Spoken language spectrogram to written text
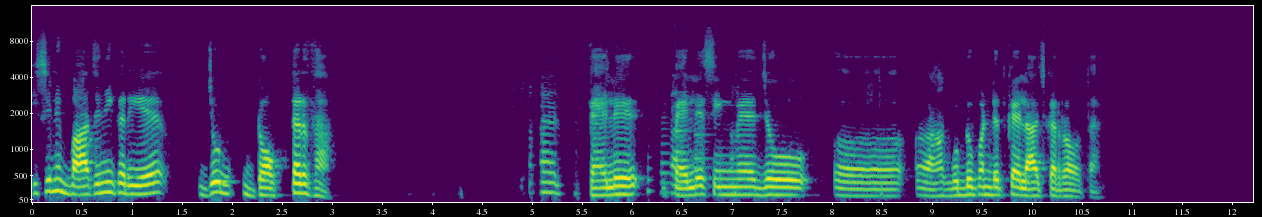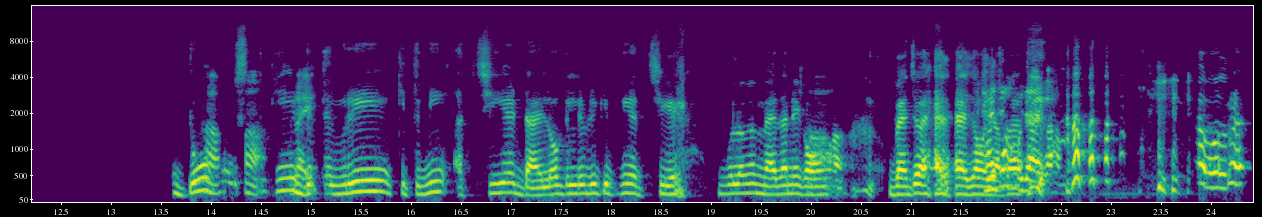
किसी ने बात ही नहीं करी है जो डॉक्टर था। पहले पहले सीन में जो अ, गुड्डू पंडित का इलाज कर रहा होता है। डूड हाँ, हाँ, उसकी right. डिलीवरी कितनी अच्छी है डायलॉग डिलीवरी कितनी अच्छी है। बोला मैं मैदा नहीं खाऊँगा। कहूँगा बेंचो है हैजा हो जाता हो जाएगा हम क्या बोल रहा है?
